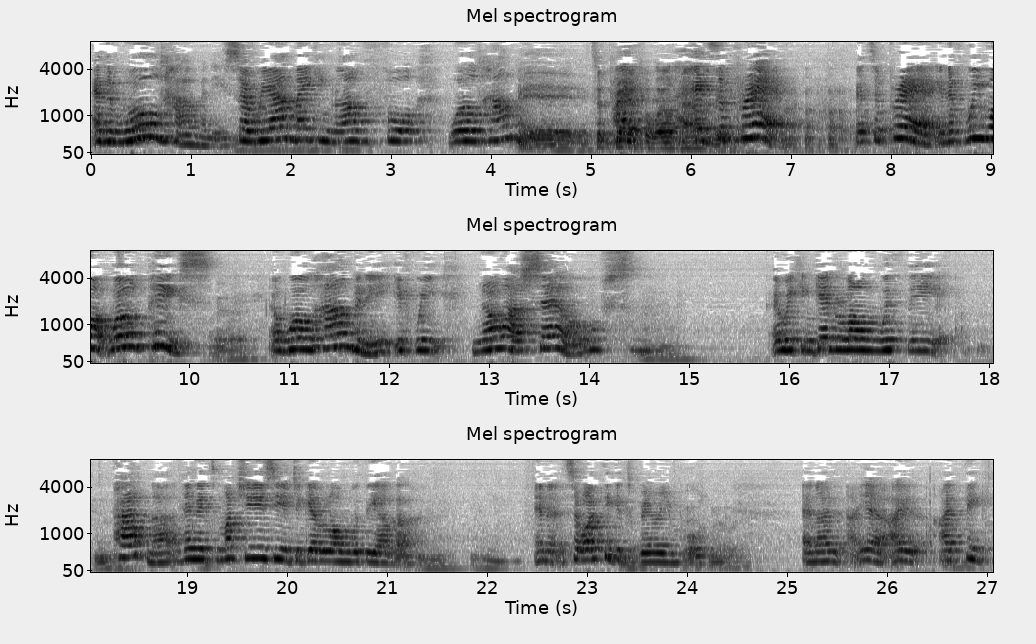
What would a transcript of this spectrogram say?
And then world harmony. So we are making love for world Yeah, harmony. it's a prayer for world harmony. It's a prayer. It's a prayer. And if we want world peace Yeah. and world harmony, if we know ourselves mm-hmm. and we can get along with the partner, then it's much easier to get along with the other. And it, so I think it's very important. Definitely. And I, I- yeah, I, I think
